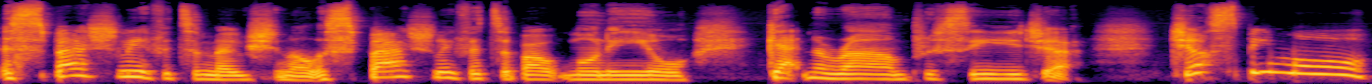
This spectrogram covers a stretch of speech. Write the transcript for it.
especially if it's emotional, especially if it's about money or getting around procedure. Just be more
